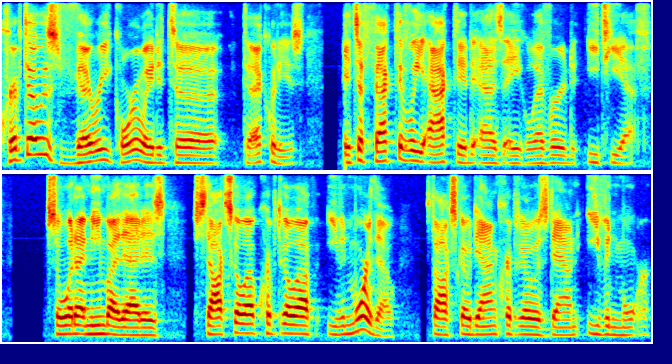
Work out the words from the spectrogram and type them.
crypto is very correlated to, to equities. It's effectively acted as a levered ETF. So, what I mean by that is stocks go up, crypto go up even more, though. Stocks go down, crypto goes down even more.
